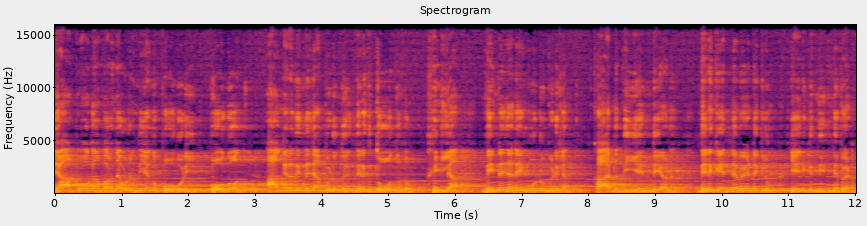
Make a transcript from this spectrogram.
ഞാൻ പോകാൻ പറഞ്ഞ ഉടനെ നീ അങ്ങ് പോകൂടി. പോകോന്ന് അങ്ങനെ നിന്നെ ഞാൻ വിടുന്നു നിനക്ക് തോന്നുന്നുണ്ടോ? ഇല്ല നിന്നെ ഞാൻ എങ്ങോട്ടും വിടില്ല. കാരണം നീ എന്റെയാണ് നിനക്ക് എന്നെ വേണ്ടെങ്കിലും എനിക്ക് നിന്നെ വേണം.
